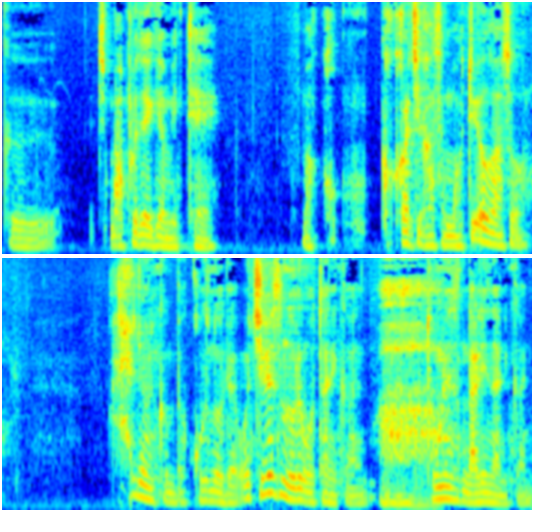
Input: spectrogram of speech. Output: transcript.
그 마포대교 밑에 막 거, 거기까지 가서 막 뛰어가서 하루 종일 그 거기서 노래 어, 집에서 노래 못하니까 아. 동네에서 난리 나니까요.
